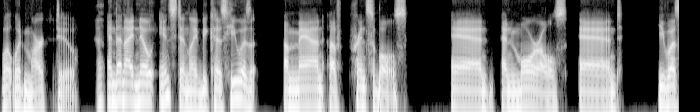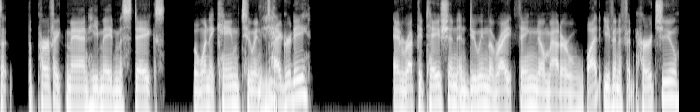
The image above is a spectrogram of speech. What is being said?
What would Mark do? Yeah. And then I know instantly because he was a man of principles and and morals and he wasn't the perfect man. He made mistakes, but when it came to Mhm. integrity and reputation and doing the right thing no matter what, even if it hurts you,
